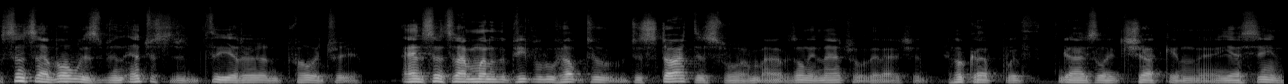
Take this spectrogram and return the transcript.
Since I've always been interested in theater and poetry, and since I'm one of the people who helped to, to start this form, it was only natural that I should hook up with guys like Chuck and uh, Yasiin.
